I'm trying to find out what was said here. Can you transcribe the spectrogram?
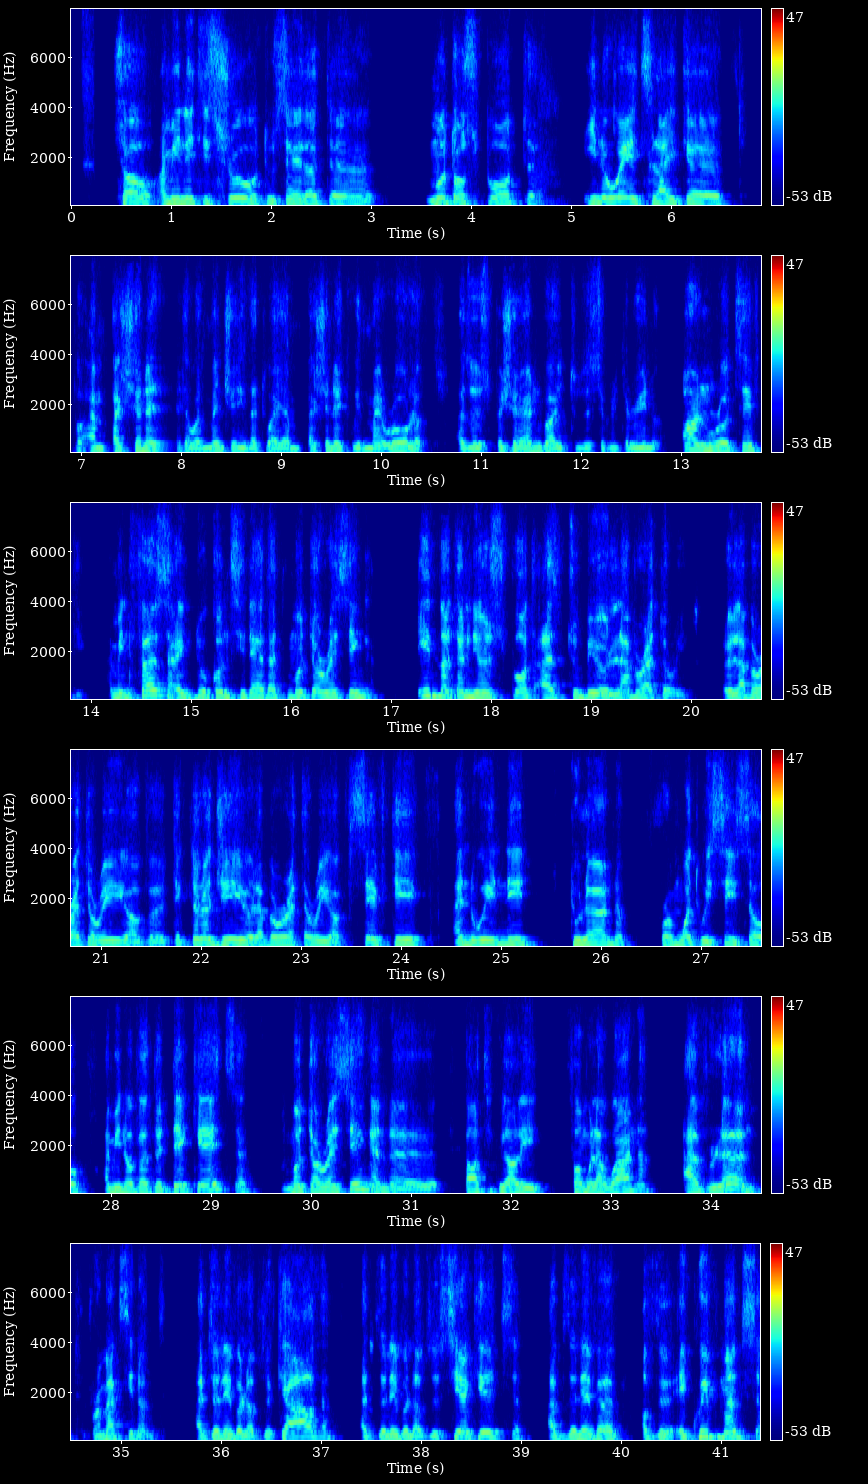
So, I mean, it is true to say that uh, motorsport, uh, in a way, it's like uh, I'm passionate. I was mentioning that why I'm passionate with my role as a special envoy to the Secretary on road safety. I mean, first, I do consider that motor racing is not only a sport, has to be a laboratory, a laboratory of uh, technology, a laboratory of safety, and we need to learn from what we see. So, I mean, over the decades, motor racing and uh, particularly Formula One have learned from accidents at the level of the cars, at the level of the circuits, at the level of the equipments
